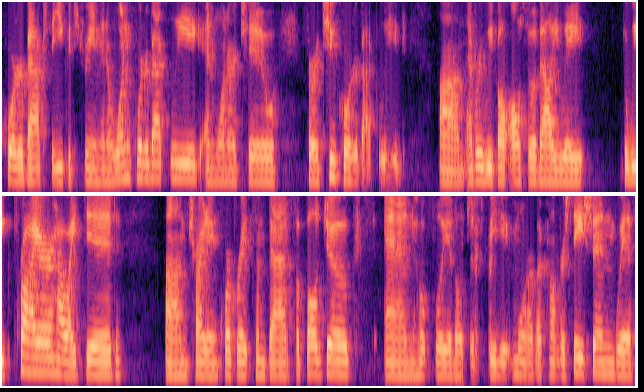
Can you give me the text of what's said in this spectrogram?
quarterbacks that you could stream in a one quarterback league and one or two for a two quarterback league. Um, every week, I'll also evaluate the week prior how I did. Um, try to incorporate some bad football jokes, and hopefully, it'll just be more of a conversation with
